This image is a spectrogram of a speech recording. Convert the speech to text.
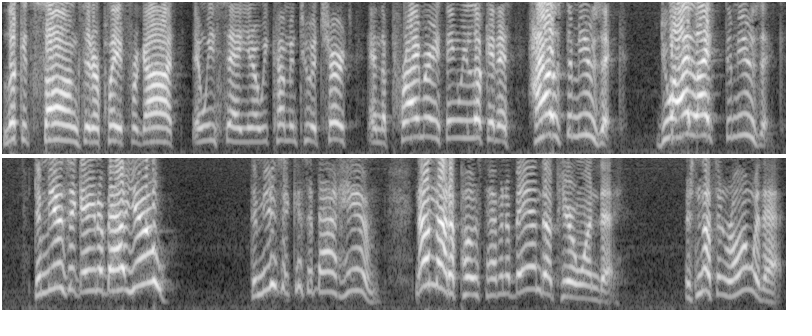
look at songs that are played for God and we say, you know, we come into a church and the primary thing we look at is, how's the music? Do I like the music? The music ain't about you. The music is about Him. Now, I'm not opposed to having a band up here one day. There's nothing wrong with that.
